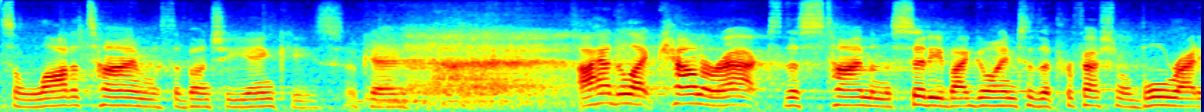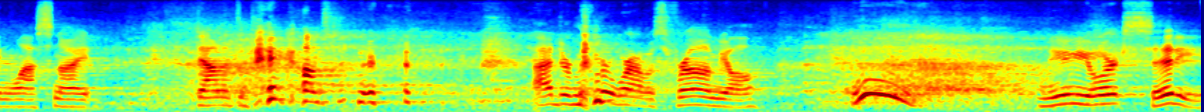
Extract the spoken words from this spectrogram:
It's a lot of time with a bunch of Yankees, okay? I had to like counteract this time in the city by going to the professional bull riding last night down at the Paycom Center. I had to remember where I was from, y'all. Woo! New York City.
